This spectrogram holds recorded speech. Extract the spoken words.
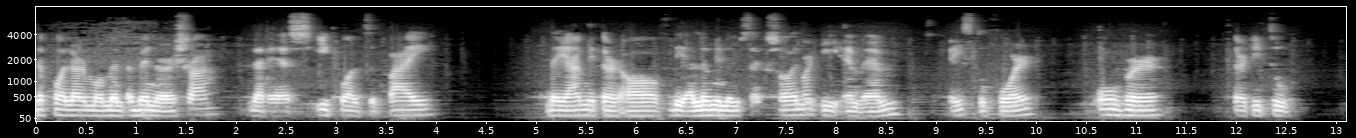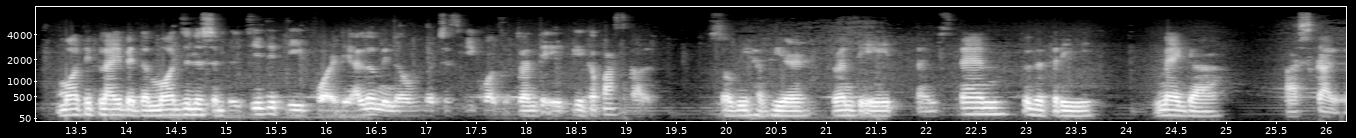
the polar moment of inertia that is equal to pi diameter of the aluminum section 40 mm raised to 4 over 32 multiply by the modulus of rigidity for the aluminum which is equal to 28 gigapascal. So we have here 28 times 10 to the 3 mega megapascal.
